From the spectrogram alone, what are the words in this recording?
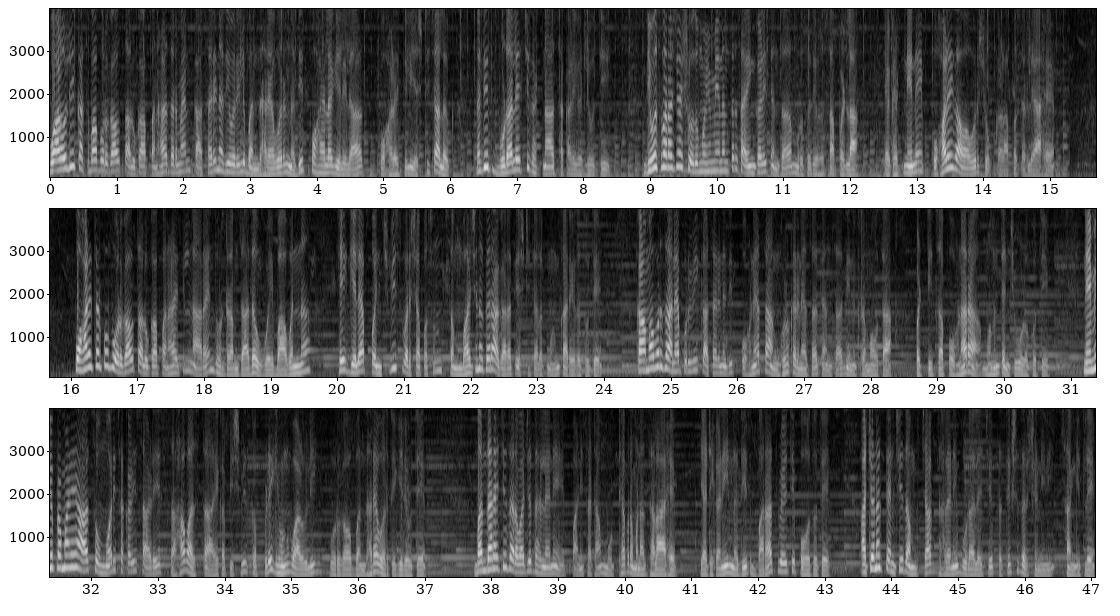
वाळोली कसबा बोरगाव तालुका पन्हाळा दरम्यान कासारी नदीवरील बंधाऱ्यावर नदीत पोहायला गेलेला पोहाळ्यातील एस टी चालक नदीत बुडाल्याची घटना आज सकाळी घडली होती. दिवसभराच्या शोधमोहिमेनंतर सायंकाळी त्यांचा मृतदेह सापडला. या घटनेने पोहाळे गावावर शोककळा पसरली आहे. पोहाळेतर्फ बोरगाव तालुका पन्हाळ्यातील येथील नारायण धोंडराम जाधव वय बावन्न हे गेल्या पंचवीस वर्षापासून संभाजीनगर आगारात एस टी चालक म्हणून कार्यरत होते. कामावर जाण्यापूर्वी कासारी नदीत पोहण्याचा आंघोळ करण्याचा त्यांचा दिनक्रम होता. पट्टीचा पोहणारा म्हणून त्यांची ओळख होती. नेहमीप्रमाणे आज सोमवारी सकाळी साडेसहा वाजता एका पिशवीत कपडे घेऊन वाळवली बोरगाव बंधाऱ्यावरती गेले होते. बंधाऱ्याचे दरवाजे धरल्याने पाणीसाठा मोठ्या प्रमाणात झाला आहे. या ठिकाणी नदीत बराच वेळ ते पोहत होते. अचानक त्यांची दमचाक झाल्याने बुडाल्याचे प्रत्यक्षदर्शनींनी सांगितले.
